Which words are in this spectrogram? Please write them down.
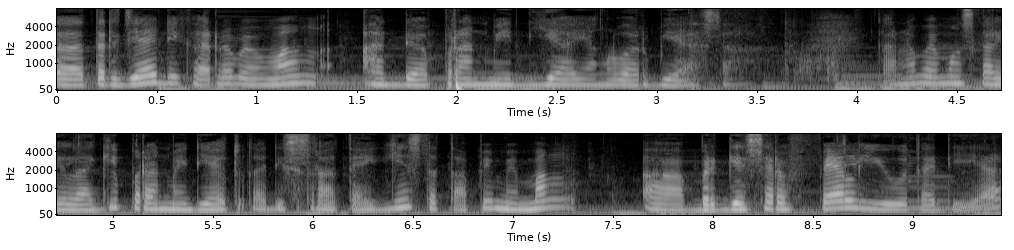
uh, terjadi karena memang ada peran media yang luar biasa. Karena memang sekali lagi peran media itu tadi strategis tetapi memang uh, bergeser value tadi ya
